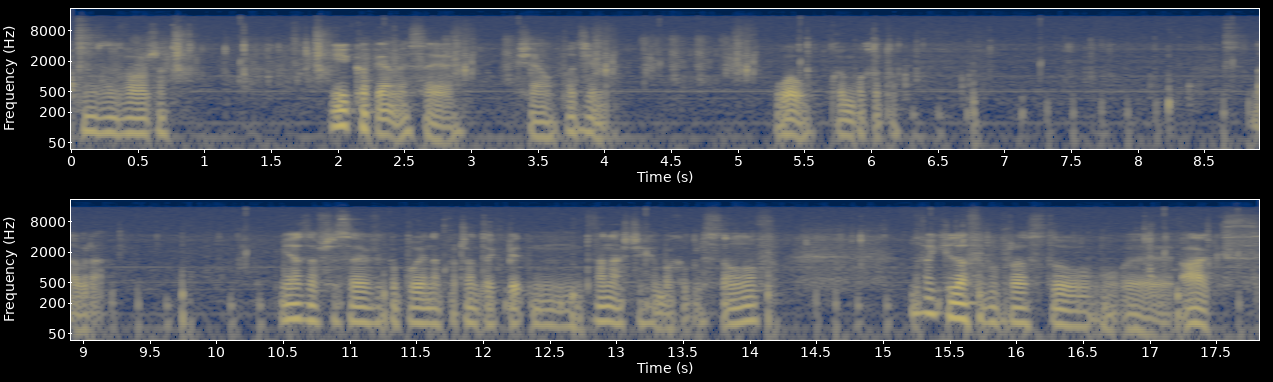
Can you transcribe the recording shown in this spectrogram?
tym zadworze. I kopiemy sobie się pod ziemię. Wow, głęboko tu. Dobra. Ja zawsze sobie wykopuję na początek piętn- 12 chyba cobblestone'ów. Dwa kilofy po prostu, y, aks,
